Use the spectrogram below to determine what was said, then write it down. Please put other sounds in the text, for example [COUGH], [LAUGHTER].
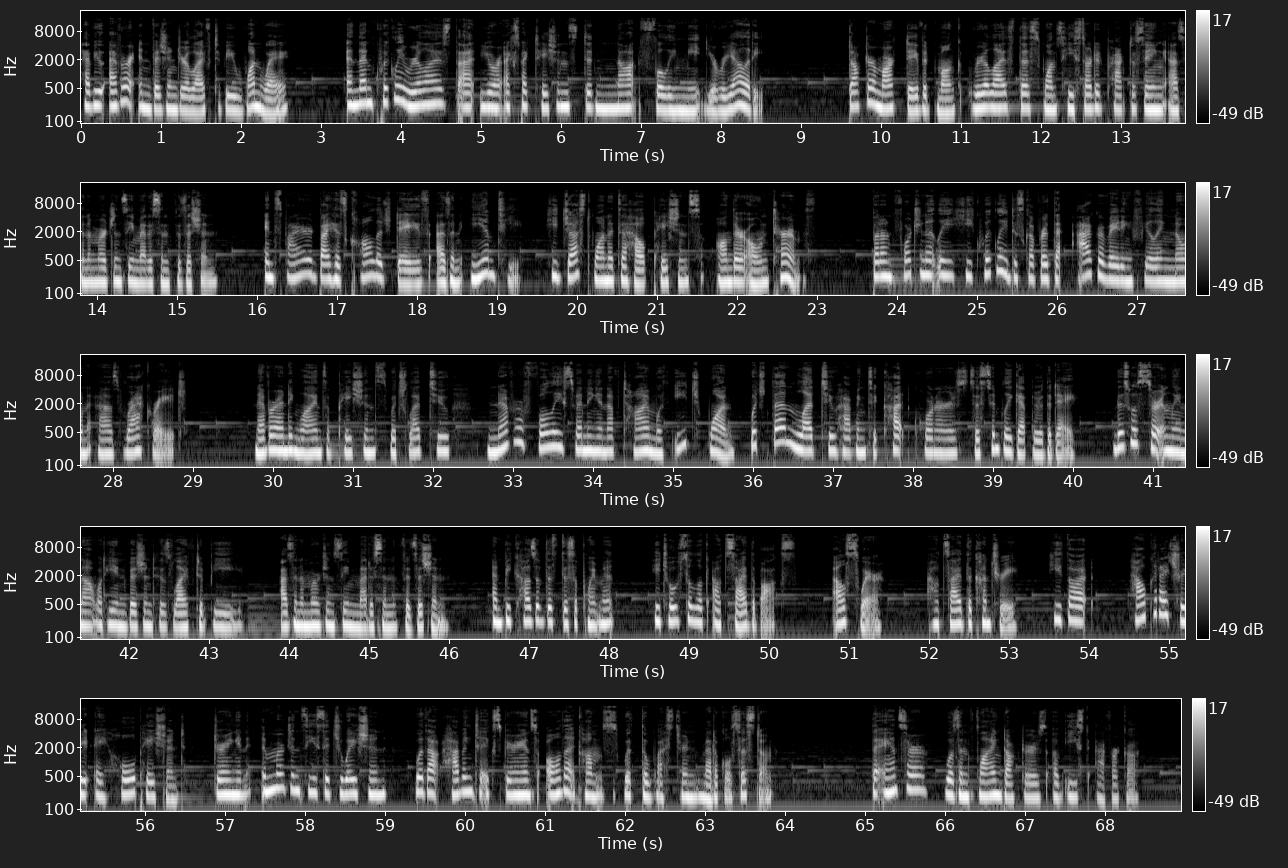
Have you ever envisioned your life to be one way and then quickly realized that your expectations did not fully meet your reality? Dr. Marc-David Munk realized this once he started practicing as an emergency medicine physician. Inspired by his college days as an EMT, he just wanted to help patients on their own terms. But unfortunately, he quickly discovered the aggravating feeling known as rack rage. Never ending lines of patients, which led to never fully spending enough time with each one, which then led to having to cut corners to simply get through the day. This was certainly not what he envisioned his life to be as an emergency medicine physician. And because of this disappointment, he chose to look outside the box, elsewhere, outside the country. He thought, how could I treat a whole patient during an emergency situation without having to experience all that comes with the Western medical system? The answer was in Flying Doctors of East Africa,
